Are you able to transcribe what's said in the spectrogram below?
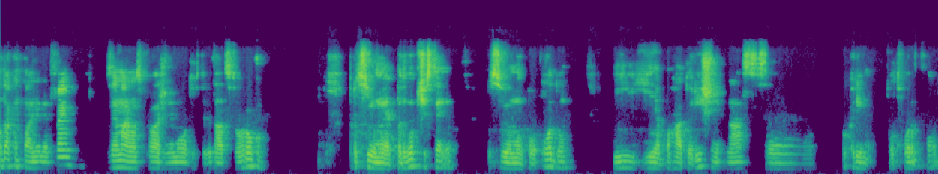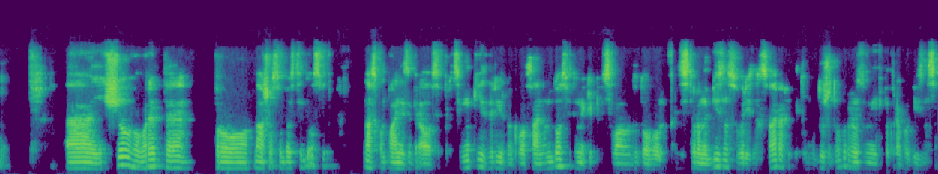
молода компанія NetFrame. Займаємося впровадженням молоді з 2019 року. Працюємо як по DevOps частині, працюємо по оду, і є багато рішень в нас, е, окрім платформ оду. Е, Якщо говорити про наш особистий досвід, у нас в компанії зібралися працівники з різним колосальним досвідом, які працювали до того зі сторони бізнесу в різних сферах, і тому дуже добре розуміють потребу бізнесу,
